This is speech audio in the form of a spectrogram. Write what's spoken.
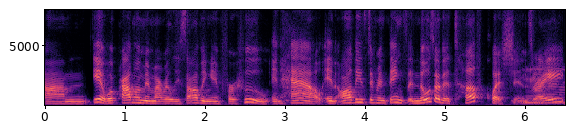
um yeah what problem am i really solving and for who and how and all these different things and those are the tough questions yeah. right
